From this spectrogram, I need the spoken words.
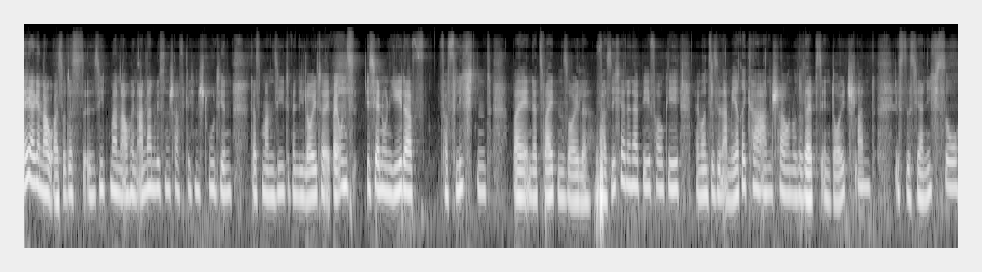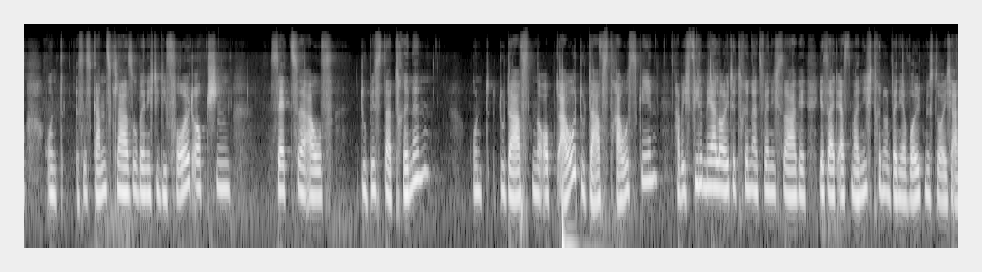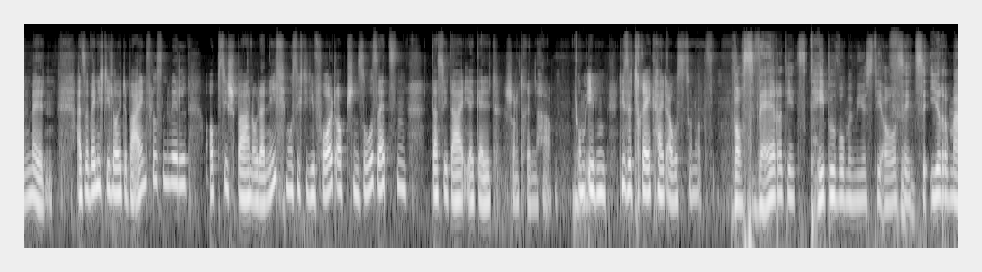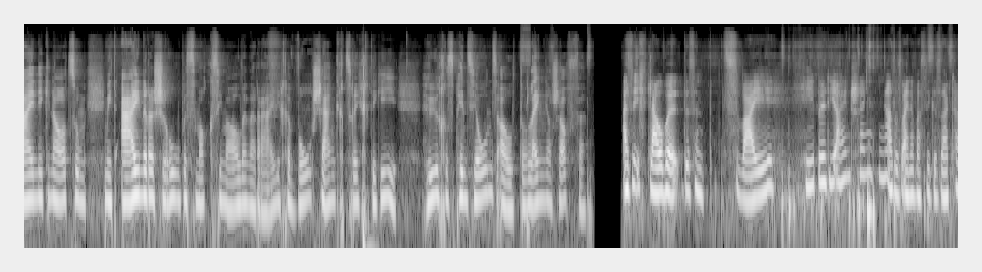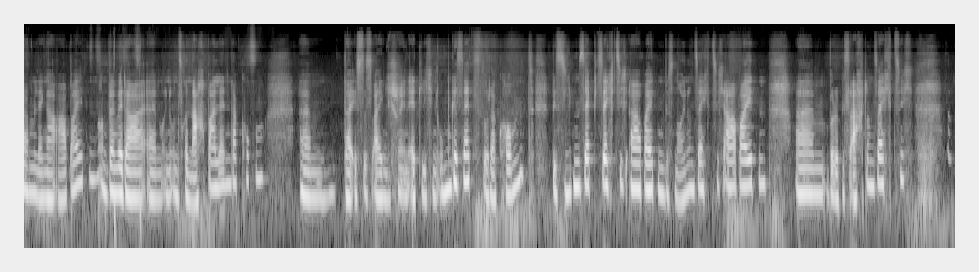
Ja, ja, genau. Also das äh, sieht man auch in anderen wissenschaftlichen Studien, dass man sieht, wenn die Leute, bei uns ist ja nun jeder verpflichtend bei in der zweiten Säule versichert in der BVG. Wenn wir uns das in Amerika anschauen oder selbst in Deutschland, ist es ja nicht so. Und es ist ganz klar so, wenn ich die Default Option setze auf, du bist da drinnen und du darfst eine Opt-out, du darfst rausgehen, habe ich viel mehr Leute drin, als wenn ich sage, ihr seid erstmal nicht drin und wenn ihr wollt, müsst ihr euch anmelden. Also wenn ich die Leute beeinflussen will, ob sie sparen oder nicht, muss ich die Default Option so setzen, dass sie da ihr Geld schon drin haben, um eben diese Trägheit auszunutzen. Was wären jetzt die Hebel, die man müsste ansetzen müsste, Ihrer Meinung nach, um mit einer Schraube das Maximale zu erreichen? Wo schenkt es richtig ein? Höheres Pensionsalter, länger arbeiten? Also ich glaube, das sind zwei Hebel, die einschränken. Also das eine, was Sie gesagt haben, länger arbeiten. Und wenn wir da ähm, in unsere Nachbarländer gucken, ähm, da ist es eigentlich schon in etlichen umgesetzt oder kommt. Bis 67 arbeiten, bis 69 arbeiten ähm, oder bis 68.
